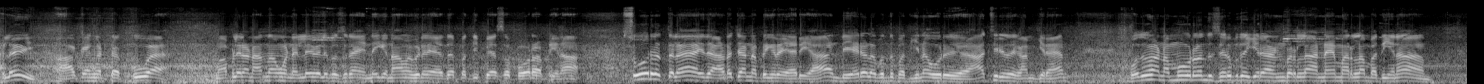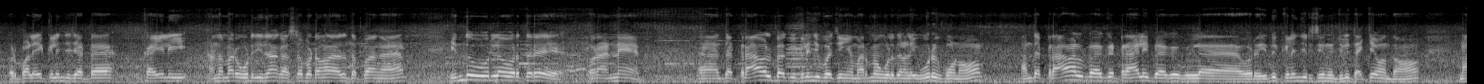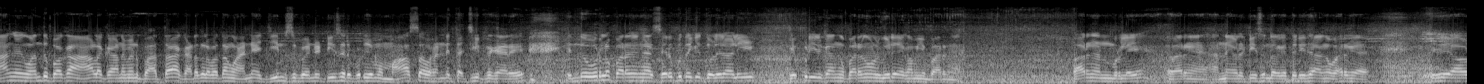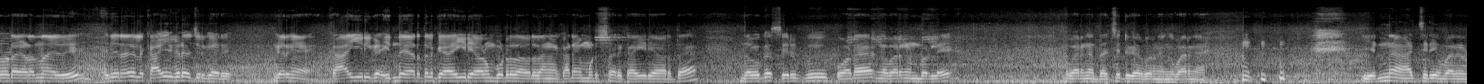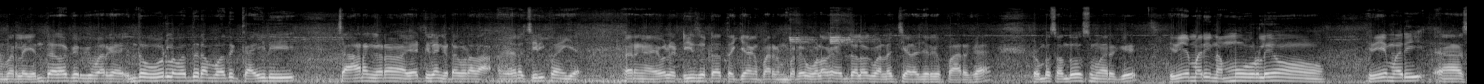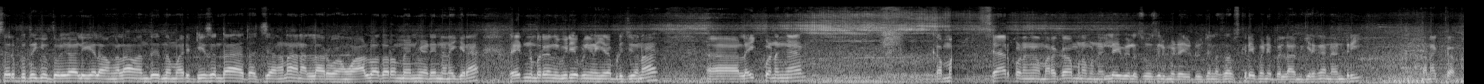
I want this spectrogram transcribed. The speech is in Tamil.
ஹலோ ஆக்கங்கட்ட பூவை. மாப்பிள்ளையில நான் தான் உங்கள் நெல்லை வேலை பேசுகிறேன் இன்றைக்கி நாம் விட எதை பற்றி பேச போகிறோம் அப்படின்னா சூரத்தில் இது அடச்சான் அப்படிங்கிற ஏரியா. இந்த ஏரியாவில் வந்து பார்த்திங்கன்னா ஒரு ஆச்சரியத்தை காமிக்கிறேன். பொதுவாக நம்ம ஊர்லேருந்து செருப்பு தைக்கிற நண்பர்லாம் அன்னையமாரெலாம் பார்த்தீங்கன்னா ஒரு பழைய கிழிஞ்ச சட்டை கைலி அந்த மாதிரி உடுத்தி தான் கஷ்டப்பட்டவங்க அதுவும் தப்பாங்க. இந்த ஊரில் ஒருத்தர் ஒரு அண்ணன் இந்த ட்ராவல் பேக்கு கிழிஞ்சு போச்சுங்க. மர்மம் உங்களுக்கு நாளைக்கு ஊருக்கு போனோம். அந்த ட்ராவல் பேக்கு ட்ராலி பேக்குக்குள்ளே ஒரு இது கிழிஞ்சிருச்சுன்னு சொல்லி தைக்க வந்தோம். நாங்கள் இங்கே வந்து பார்க்க ஆளை காணுமேனு பார்த்தா கடத்தில் பார்த்தா உங்கள் அண்ணன் ஜீன்ஸ் பேண்ட்டு டிஷர்ட் போட்டு நம்ம மாதம் ஒரு அண்ணன் தச்சிக்கிட்டு இருக்காரு. இந்த ஊரில் பாருங்கங்க செருப்பு தைக்க தொழிலாளி எப்படி இருக்காங்க பாருங்கள் உங்களுக்கு வீடியோ காமிங்க பாருங்கள் பாருங்கள் நண்பர்களே பாருங்க அண்ணன் எவ்வளோ டீசெண்டாக இருக்க தெரியுது? அங்கே பாருங்கள் இது அவரோட இடம் தான் இது. இது நேரத்தில் காய்கறி கடை வச்சுருக்காரு. இங்கே இருங்க. காய்கறி கடை இந்த இடத்துல காய்கறி வியாபாரம் போடுறது அவர் தாங்க கடையை முடிச்சார் காய்கறி வியாபாரத்தை இந்த பக்கம் செருப்பு கொடை இங்கே பாருங்க நண்பர்களே. இங்க பாருங்க தச்சிட்டு இருக்காரு பாருங்க இங்கே பாருங்க. என்ன ஆச்சரியம் பாருங்க நண்பர்களே. எந்த அளவுக்கு இருக்குது பாருங்க. இந்த ஊரில் வந்து நம்ம வந்து கைலி சாணங்கரம் ஏட்டிலாம் கட்டக்கூடாதான் வேற சிரிப்பாங்க. பாருங்க எவ்வளோ டீஷர்ட்டாக தைக்காங்க பாருங்க நண்பர்களே. உலகம் எந்த அளவுக்கு வளர்ச்சி அடைஞ்சிருக்கு பாருங்கள் ரொம்ப சந்தோஷமாக இருக்குது இதே மாதிரி நம்ம ஊர்லேயும் இதே மாதிரி செருப்பு தைக்கும் தொழிலாளிகள் அவங்கெல்லாம் வந்து இந்த மாதிரி டீசெண்டாக தைச்சாங்கன்னா நல்லா இருக்கும். வாழ்வாதாரம் மேன்மையடைன்னு நினைக்கிறேன். ரைட் நம்பர் இந்த வீடியோ எப்படி நினைக்கிறேன் பிடிச்சதுன்னா லைக் பண்ணுங்கள் கமெண்ட் ஷேர் பண்ணுங்கள் மறக்காமல் நம்ம நெல்லை வேலை social media YouTube channel subscribe பண்ணி இப்போ எல்லாம் நன்றி. வணக்கம்.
